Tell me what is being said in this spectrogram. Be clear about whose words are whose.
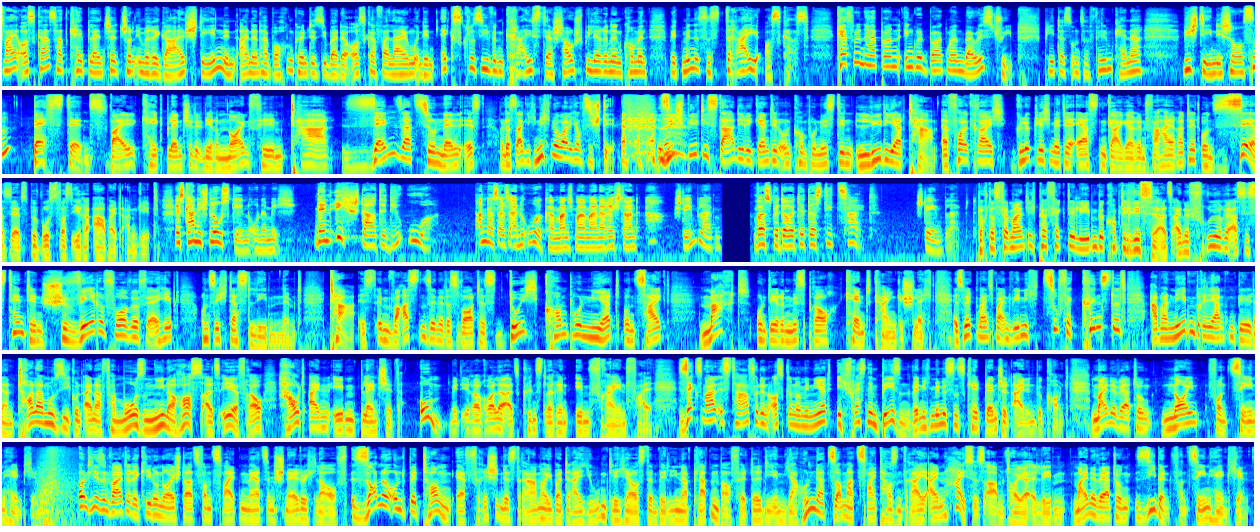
Speaker 1: Zwei Oscars hat Kate Blanchett schon im Regal stehen. In eineinhalb Wochen könnte sie bei der Oscarverleihung in den exklusiven Kreis der Schauspielerinnen kommen mit mindestens drei Oscars. Catherine Hepburn, Ingrid Bergman, Mary Streep. Peter ist unser Filmkenner. Wie stehen die Chancen?
Speaker 2: Bestens, weil Kate Blanchett in ihrem neuen Film Tar sensationell ist. Und das sage ich nicht nur, weil ich auf sie stehe. sie spielt die Stardirigentin und Komponistin Lydia Tarr. Erfolgreich, glücklich mit der ersten Geigerin verheiratet und sehr selbstbewusst, was ihre Arbeit angeht.
Speaker 3: Es kann nicht losgehen ohne mich. Denn ich starte die Uhr. Anders als eine Uhr kann manchmal meine rechte Hand stehen bleiben. Was bedeutet das die Zeit? Stehen bleibt.
Speaker 2: Doch das vermeintlich perfekte Leben bekommt Risse, als eine frühere Assistentin schwere Vorwürfe erhebt und sich das Leben nimmt. Ta ist im wahrsten Sinne des Wortes durchkomponiert und zeigt, Macht und deren Missbrauch kennt kein Geschlecht. Es wirkt manchmal ein wenig zu verkünstelt, aber neben brillanten Bildern, toller Musik und einer famosen Nina Hoss als Ehefrau haut einen eben Blanchett um mit ihrer Rolle als Künstlerin im freien Fall. Sechsmal ist Tar für den Oscar nominiert. Ich fresse den Besen, wenn nicht mindestens Kate Blanchett einen bekommt. Meine Wertung 9 von 10 Helmchen. Und hier sind weitere Kinoneustarts vom 2. März im Schnelldurchlauf. Sonne und Beton, erfrischendes Drama über drei Jugendliche aus dem Berliner Plattenbauviertel, die im Jahrhundertsommer 2003 ein heißes Abenteuer erleben. Meine Wertung 7 von 10 Helmchen.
